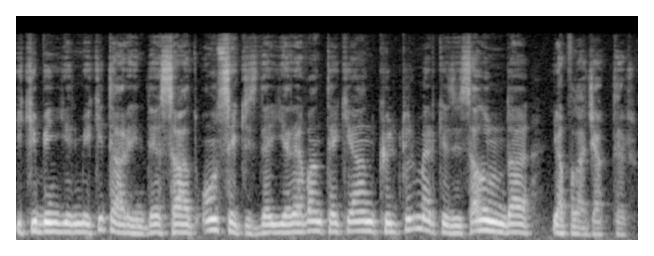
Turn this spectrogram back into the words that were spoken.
2022 tarihinde saat 18'de Yerevan Tekean Kültür Merkezi salonunda yapılacaktır.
